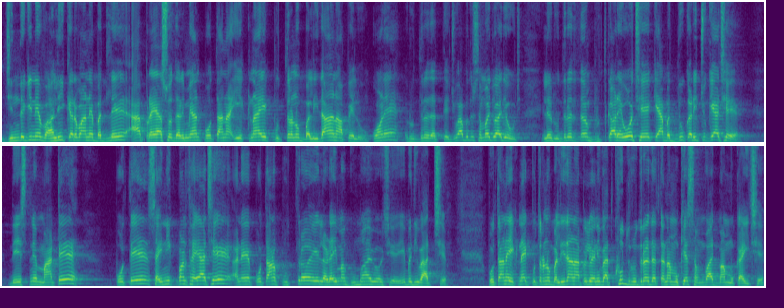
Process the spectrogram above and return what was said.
જિંદગીને વહાલી કરવાને બદલે આ પ્રયાસો દરમિયાન પોતાના એકના એક પુત્રનું બલિદાન આપેલું. કોણે? રુદ્રદત્તે. જો આ બધું સમજવા જેવું છે. એટલે રુદ્રદત્તનો ભૂતકાળ એવો છે કે આ બધું કરી ચૂક્યા છે. દેશને માટે પોતે સૈનિક પણ થયા છે અને પોતાનો પુત્ર એ લડાઈમાં ગુમાવ્યો છે. એ બધી વાત છે. પોતાના એકના એક પુત્રનું બલિદાન આપેલું એની વાત ખુદ રુદ્રદત્તના મુખ્ય સંવાદમાં મુકાઈ છે.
